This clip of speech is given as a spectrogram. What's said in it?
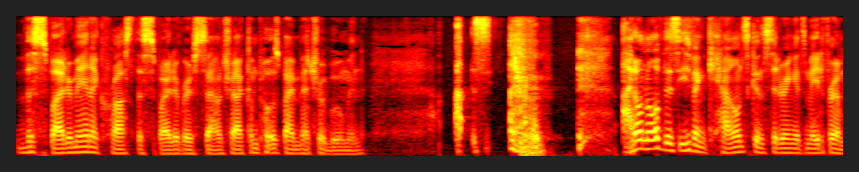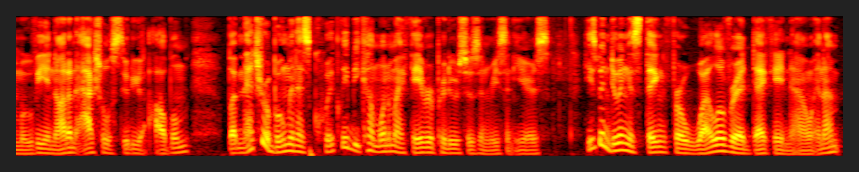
The Spider Man Across the Spider Verse soundtrack composed by Metro Boomin. I, I don't know if this even counts considering it's made for a movie and not an actual studio album, but Metro Boomin has quickly become one of my favorite producers in recent years. He's been doing his thing for well over a decade now, and I'm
